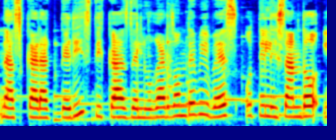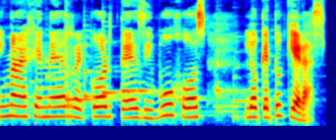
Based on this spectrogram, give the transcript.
las características del lugar donde vives utilizando imágenes, recortes, dibujos, lo que tú quieras.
